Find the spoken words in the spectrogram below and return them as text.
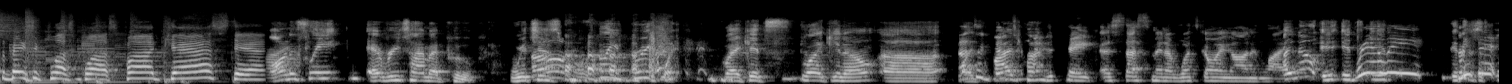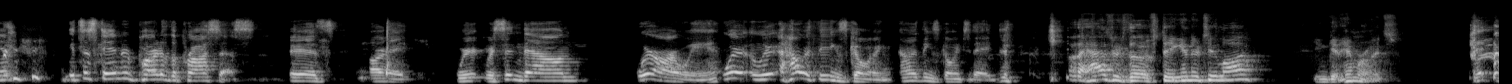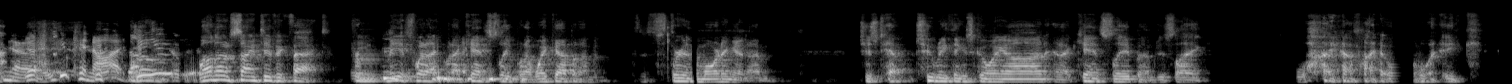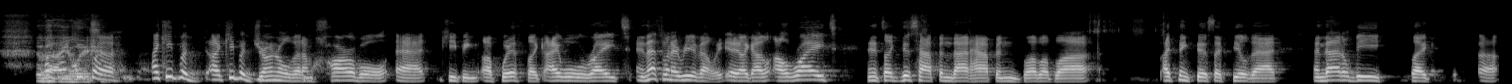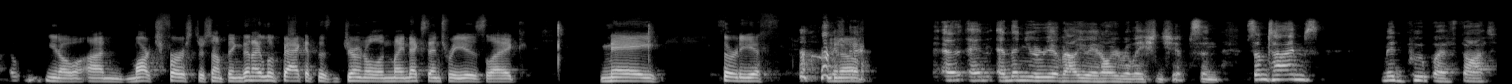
the Basic Plus Plus podcast. And Honestly, every time I poop, which is Oh. really frequent. Like it's like you know, uh, That's like a good five time times. to take assessment of what's going on in life. I know it, it, Really? it's Is a it? it's a standard part of the process. Is all right. We're we're sitting down. Where are we? Where, where how are things going? How are things going today? The hazards, though, of staying in there too long, you can get hemorrhoids. No, Yeah. you cannot. Do you? Well known scientific fact. For mm. me, it's when I when I can't sleep. When I wake up and I'm it's three in the morning and I'm just have too many things going on and I can't sleep and I'm just like, why am I awake? like I keep a, I keep a, I keep a journal that I'm horrible at keeping up with. Like I will write, and that's when I reevaluate. Eh, like I'll, I'll write, and it's like this happened, that happened, blah blah blah. I think this, I feel that, and that'll be like, uh, you know, on March 1st or something. Then I look back at this journal, and my next entry is like May 30th. You know, and, and and then you reevaluate all your relationships. And sometimes mid poop, I've thought,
